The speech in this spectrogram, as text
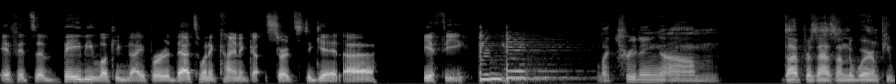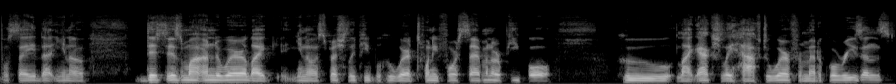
if it's a baby looking diaper, that's when it kind of starts to get uh, iffy. Like treating um, diapers as underwear, and people say that you know this is my underwear. Like you know, especially people who wear twenty four seven or people who like actually have to wear for medical reasons.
